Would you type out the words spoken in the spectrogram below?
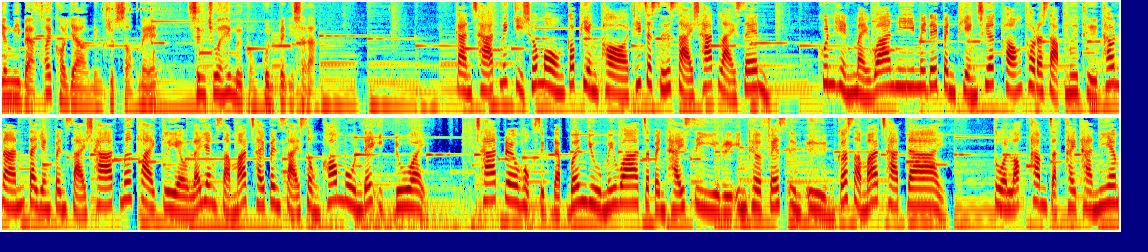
ยังมีแบบห้อยคอยาว 1.2 เมตร ซึ่งช่วยให้มือของคุณเป็นอิสระ การชาร์จไม่กี่ชั่วโมงก็เพียงพอที่จะซื้อสายชาร์จหลายเส้น คุณเห็นไหมว่านี่ไม่ได้เป็นเพียงเชือกคล้องโทรศัพท์มือถือเท่านั้น แต่ยังเป็นสายชาร์จเมื่อคลายเกลียว และยังสามารถใช้เป็นสายส่งข้อมูลได้อีกด้วย ชาร์จเร็ว 60 W ไม่ว่าจะเป็น Type C หรืออินเทอร์เฟซอื่น ๆ ก็สามารถชาร์จได้ ตัวล็อกทำจากไทเทเนียม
